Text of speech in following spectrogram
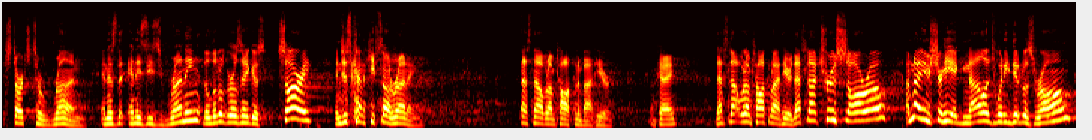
starts to run. And as, the, and as he's running, the little girl's there, he goes, Sorry, and just kind of keeps on running. That's not what I'm talking about here, okay? That's not what I'm talking about here. That's not true sorrow. I'm not even sure he acknowledged what he did was wrong.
